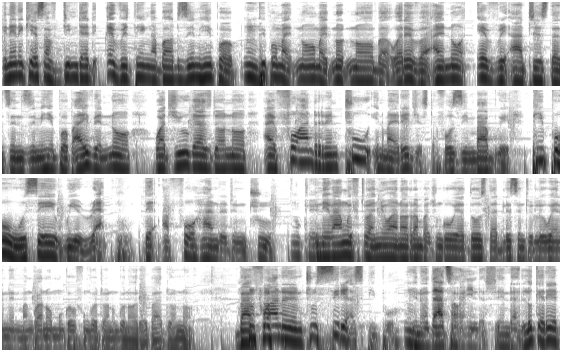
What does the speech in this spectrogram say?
in any case, I've dinted everything about Zim hip hop. Mm. People might know, might not know, but whatever. I know every artist that's in Zim hip hop. I even know what you guys don't know. I have 402 in my register for Zimbabwe. People who say we rap, there are 402. Okay. ne vamwe futi vanyowa vanoramba chingouya those that listen to Lil and mangwana mungofunga kuti vanogona kurepa i don't know but 402 serious people you mm. know that's our industry and I look at it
